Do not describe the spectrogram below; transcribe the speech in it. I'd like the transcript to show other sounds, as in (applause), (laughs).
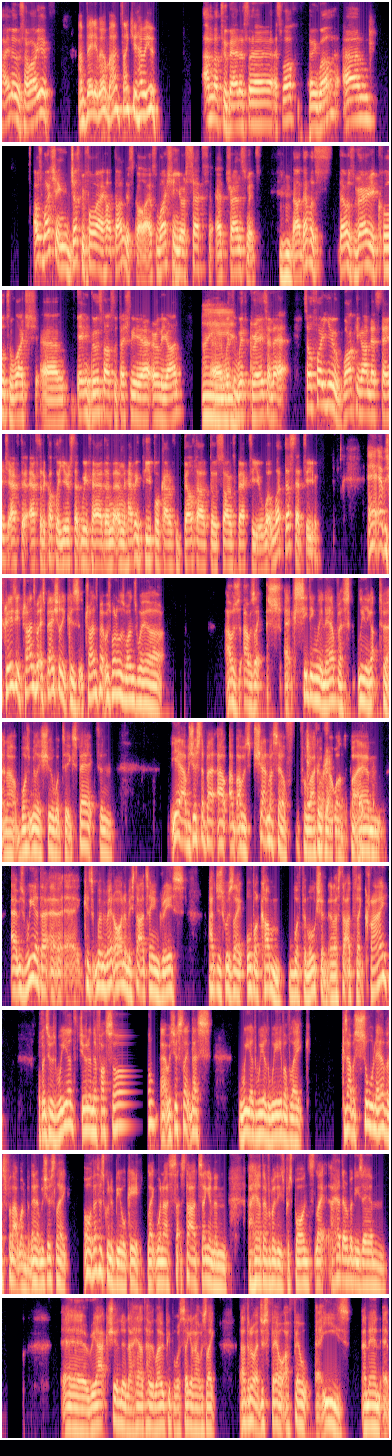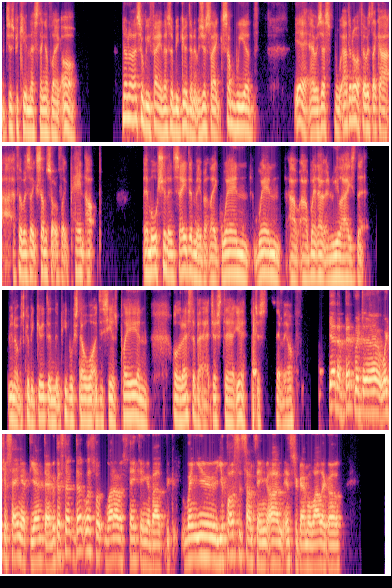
Hi, Lewis. How are you? I'm very well, man. Thank you. How are you? I'm not too bad as uh, as well. Doing well. Um, I was watching just before I hopped on this call. I was watching your set at TRNSMT. Mm-hmm. Now that was that was very cool to watch. Um, gave me goosebumps, especially uh, early on oh, yeah, uh, yeah, with yeah. with Grace. And uh, so for you, walking on that stage after after the couple of years that we've had, and and having people kind of belt out those songs back to you, what what does that to you? Uh, it was crazy. TRNSMT, especially because TRNSMT was one of those ones where I was I was like exceedingly nervous leading up to it, and I wasn't really sure what to expect. And yeah, I was just about I, I was shitting myself for lack of a better word. But um, it was weird because uh, uh, when we went on and we started singing Grace, I just was like overcome with emotion, and I started to like cry, which was weird during the first song. It was just like this weird, weird wave of like because I was so nervous for that one. But then it was just like, oh, this is going to be okay. Like when I started singing and I heard everybody's response, like I heard everybody's um uh, reaction and I heard how loud people were singing. I was like, I don't know, I just felt I felt at ease. And then it just became this thing of like, oh, no, no, this will be fine. This will be good. And it was just like some weird, yeah, it was just, I don't know if it was like a, if it was like some sort of like pent up emotion inside of me. But like when when I, I went out and realised that you know it was going to be good and that people still wanted to see us play and all the rest of it, it just uh, yeah, it just set me off. Yeah, the bit with uh, what you're saying at the end there, because that, that was what, I was thinking about when you you posted something on Instagram a while ago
